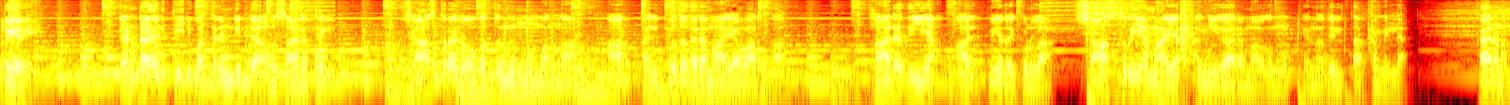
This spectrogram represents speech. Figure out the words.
പ്രിയരെ രണ്ടായിരത്തി ഇരുപത്തിരണ്ടിന്റെ അവസാനത്തിൽ ശാസ്ത്രലോകത്തു നിന്നും വന്ന ആ അത്ഭുതകരമായ വാർത്ത ഭാരതീയ ആത്മീയതയ്ക്കുള്ള ശാസ്ത്രീയമായ അംഗീകാരമാകുന്നു എന്നതിൽ തർക്കമില്ല. കാരണം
